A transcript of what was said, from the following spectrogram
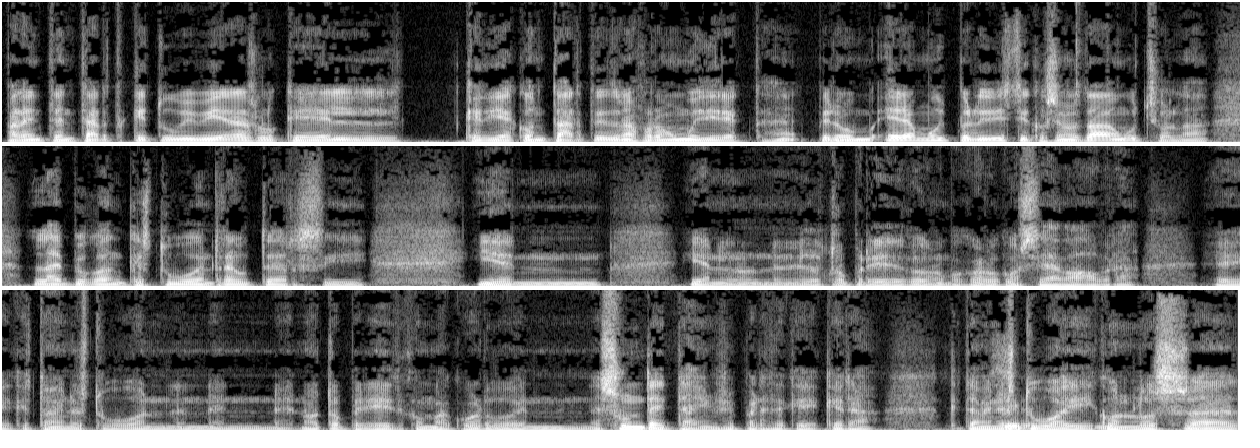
para intentar que tú vivieras lo que él quería contarte de una forma muy directa, ¿eh? pero era muy periodístico, se nos daba mucho la, la época en que estuvo en Reuters y, y, en, y en, el otro periódico, no me acuerdo cómo se llama ahora, eh, que también estuvo en, en, otro periódico, me acuerdo, en Sunday Times, me parece que, que era, que también estuvo ahí con los, uh,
